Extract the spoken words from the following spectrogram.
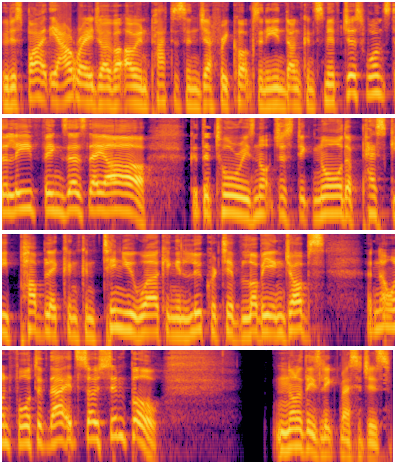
who, despite the outrage over Owen Paterson, Geoffrey Cox, and Iain Duncan Smith, just wants to leave things as they are. Could the Tories not just ignore the pesky public and continue working in lucrative lobbying jobs? Had no one thought of that? It's so simple. None of these leaked messages,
